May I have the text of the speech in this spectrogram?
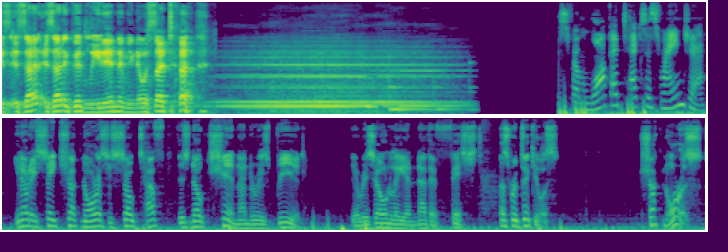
Is, is that is that a good lead in? I mean, was that from Walker, Texas Ranger. You know, they say Chuck Norris is so tough, there's no chin under his beard. There is only another fist. That's ridiculous. Chuck Norris?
